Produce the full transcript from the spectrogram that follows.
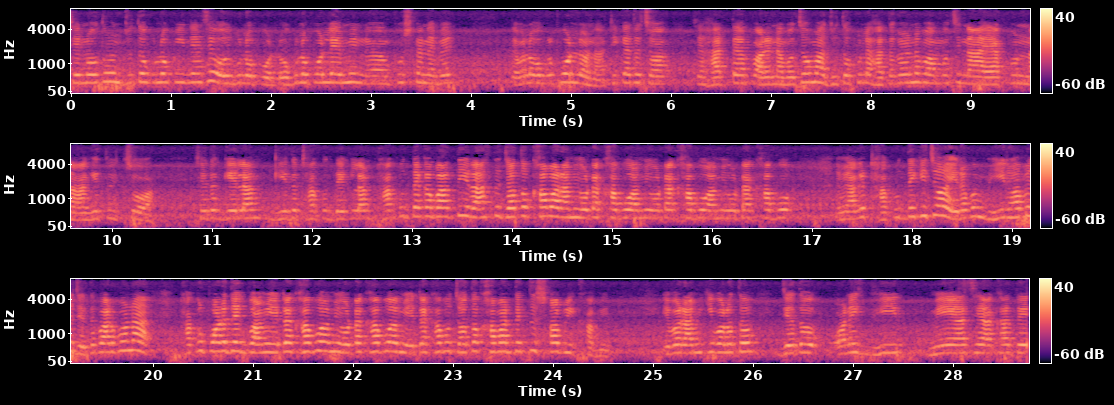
সে নতুন জুতোগুলো কিনেছে ওইগুলো পরলো ওগুলো পরলে এমনি ফুসকা নেবে। তো বলল ওগুলো পরলো না। ঠিক আছে, চ। সে হাঁটতে পারে না। বলছে মা, জুতো খুলে হাতে করে নেব? আমি বলছি, না, এখন না, আগে তুই চ। সে তো গেলাম, গিয়ে তো ঠাকুর দেখলাম। ঠাকুর দেখা বাদ দিয়ে রাস্তায় যত খাবার আমি ওটা খাব, আমি ওটা খাব, আমি ওটা খাব। আমি আগে ঠাকুর দেখি চ এরকম ভিড় হবে, যেতে পারব না। ঠাকুর পরে দেখব, আমি এটা খাব, আমি ওটা খাব, আমি এটা খাব, যত খাবার দেখতে সবই খাবে। এবার আমি কি বলতো, যেহেতু অনেক ভিড়, মেয়ে আছে হাতে,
